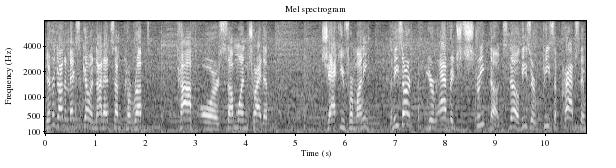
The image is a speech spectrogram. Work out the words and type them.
You ever gone to Mexico and not had some corrupt cop or someone try to jack you for money? And these aren't your average street thugs. No, these are piece of craps that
